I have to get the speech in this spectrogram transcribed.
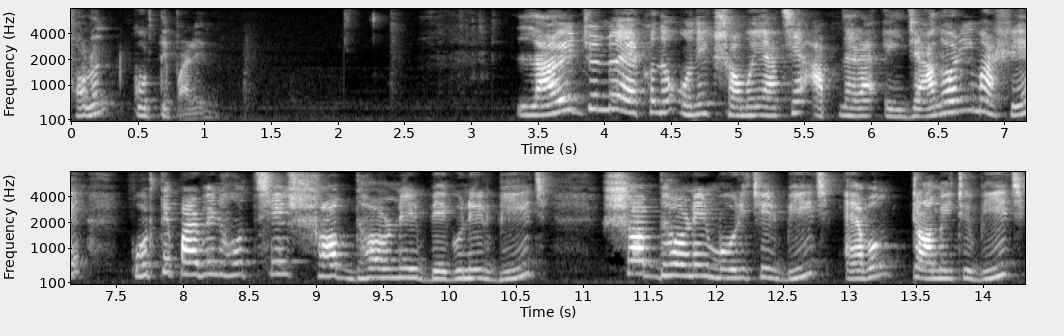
ফলন করতে পারেন। লাউয়ের জন্য এখনও অনেক সময় আছে। আপনারা এই জানুয়ারি মাসে করতে পারবেন হচ্ছে সব ধরনের বেগুনের বীজ, সব ধরনের মরিচের বীজ এবং টমেটো বীজ,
